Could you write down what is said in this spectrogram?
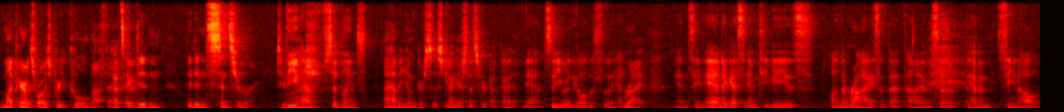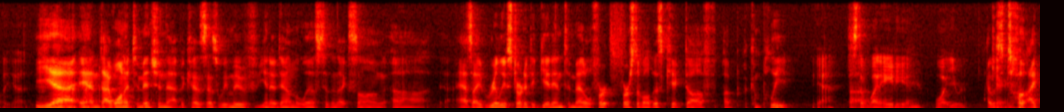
my parents were always pretty cool about that. That's they good. didn't. They didn't censor too Do much. you have siblings? I have a younger sister. Younger yeah. sister. Okay. Yeah. So you were the oldest, so they hadn't Right. they hadn't seen. And I guess MTV is on the rise at that time, so they haven't seen all of it yet. Yeah, and I wanted to mention that because as we move, you know, down the list to the next song, uh, as I really started to get into metal, fir- first of all, this kicked off a, a complete. Yeah. Just a 180 and what you were. I was to- I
